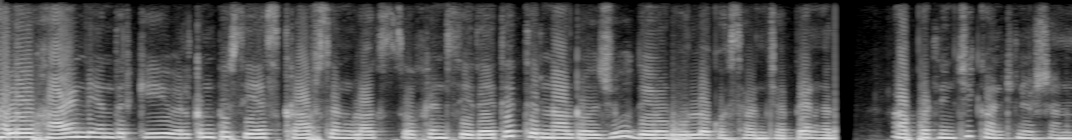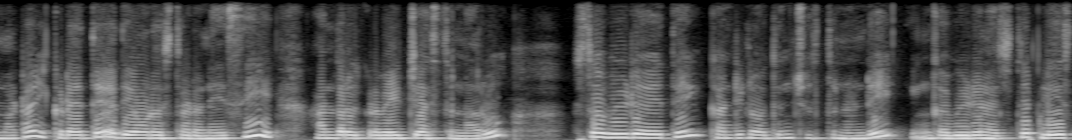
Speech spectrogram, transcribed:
హలో హాయ్ అండి అందరికీ. Welcome to CS crafts and blogs. So friends ఇదైతే తిరునాళ్ళ రోజు దేవుడు ఊళ్ళోకి వస్తాడని చెప్పాను కదా. అప్పటి నుంచి కంటిన్యూషన్ అనమాట ఇక్కడైతే దేవుడు వస్తాడనేసి అందరూ ఇక్కడ వెయిట్ చేస్తున్నారు. సో వీడియో అయితే కంటిన్యూ అవుతుంది చూస్తుండండి. ఇంకా వీడియో నచ్చితే ప్లీజ్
